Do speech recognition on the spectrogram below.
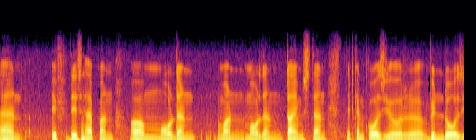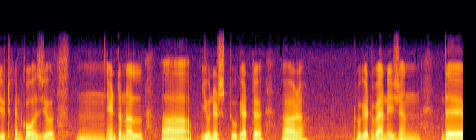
And if this happen um, more than one more than times then it can cause your uh, windows it can cause your mm, internal uh, units to get uh, uh, to get vanish and they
